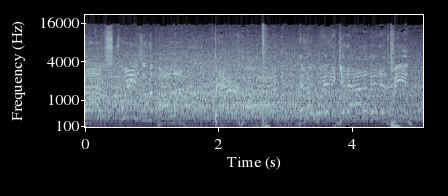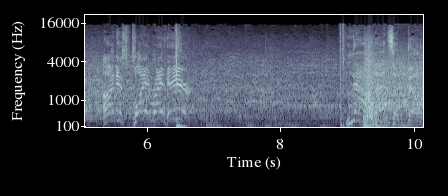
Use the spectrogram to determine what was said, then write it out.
hug, squeezing the... Oh, the bear hug, and a way to get out of it is being on display right here. Now that's a bell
